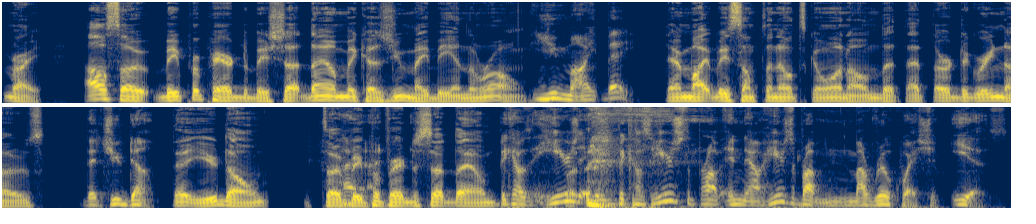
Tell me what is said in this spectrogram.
Right. Also, be prepared to be shut down because you may be in the wrong. You might be There might be something else going on that that third degree knows that you don't. that you don't. So be I- I- prepared to shut down. Because here's because here's the problem. And now here's the problem. My real question is:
